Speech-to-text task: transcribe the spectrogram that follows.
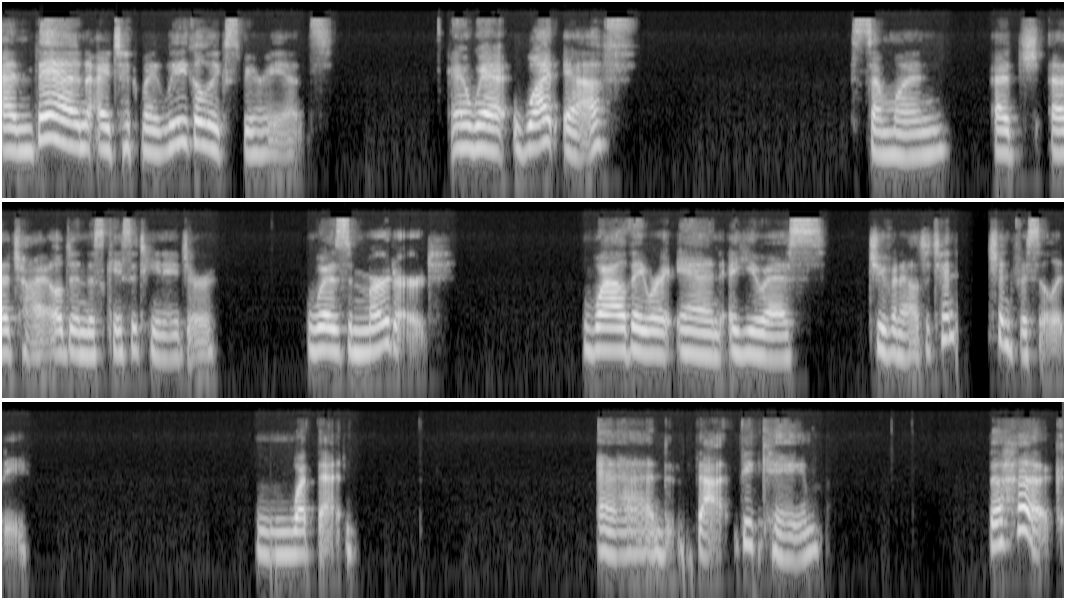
And then I took my legal experience and went, what if someone, a, a child, in this case, a teenager, was murdered while they were in a US juvenile detention facility? What then? And that became the hook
